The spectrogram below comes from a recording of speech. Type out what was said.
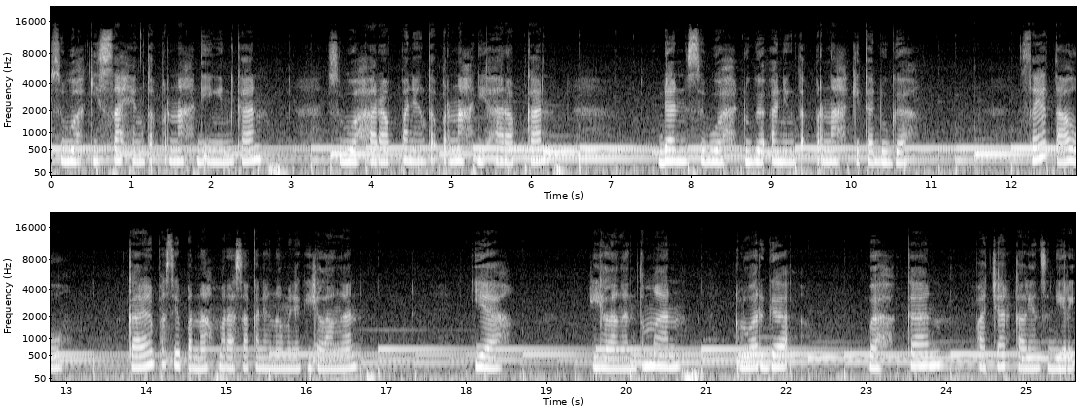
sebuah kisah yang tak pernah diinginkan, sebuah harapan yang tak pernah diharapkan, dan sebuah dugaan yang tak pernah kita duga. Saya tahu kalian pasti pernah merasakan yang namanya kehilangan. Ya, kehilangan teman, keluarga, bahkan pacar kalian sendiri.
